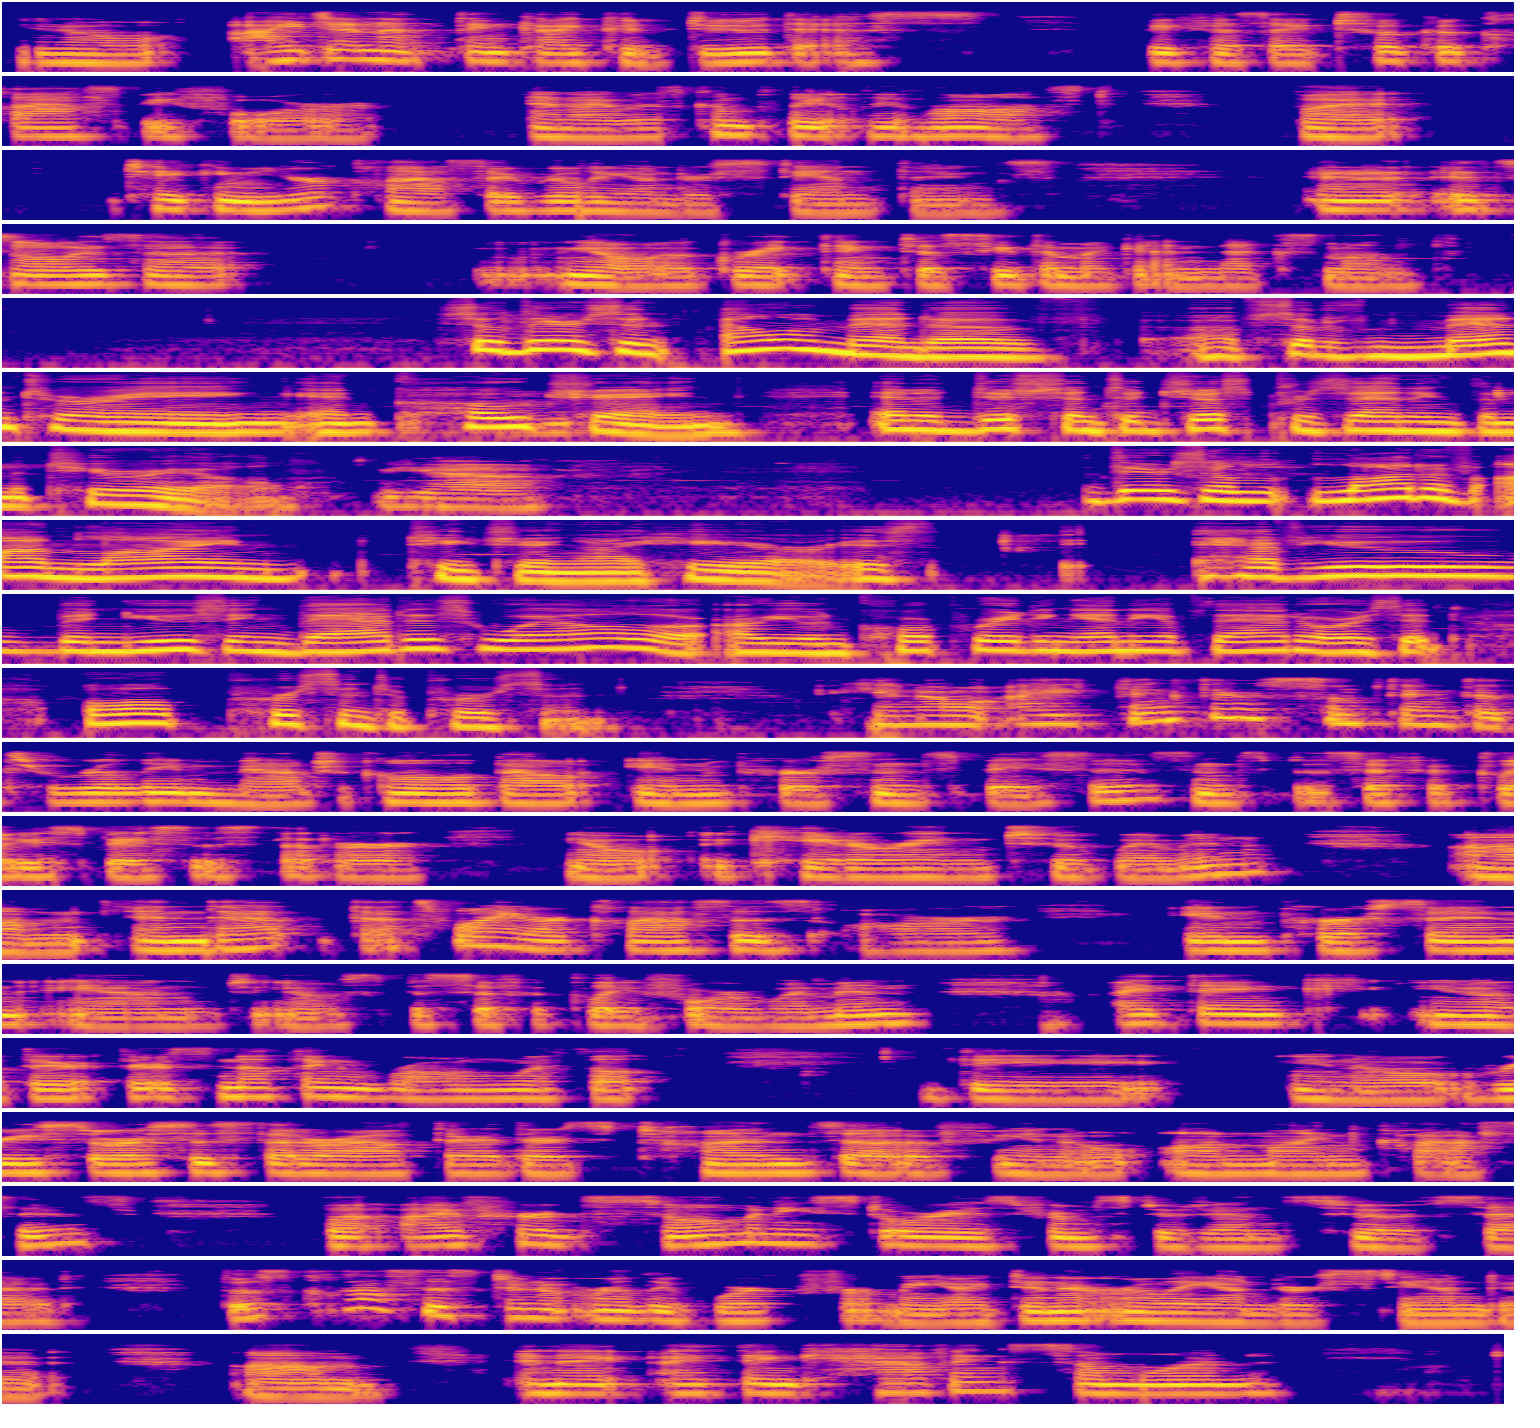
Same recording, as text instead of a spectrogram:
you know, I didn't think I could do this because I took a class before and I was completely lost. But taking your class, I really understand things. And it, it's always a, you know, a great thing to see them again next month. So there's an element of, of sort of mentoring and coaching mm-hmm. in addition to just presenting the material. Yeah. There's a lot of online teaching I hear. Is have you been using that as well, or are you incorporating any of that, or is it all person to person? You know, I think there's something that's really magical about in-person spaces, and specifically spaces that are, you know, catering to women, um, and that that's why our classes are in person and you know specifically for women. I think you know there there's nothing wrong with the you know resources that are out there. There's tons of you know online classes. But i've heard so many stories from students who have said those classes didn't really work for me. I didn't really understand it. Um, and I, I think having someone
